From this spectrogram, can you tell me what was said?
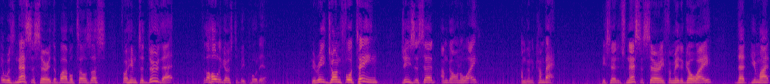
it was necessary, the Bible tells us, for him to do that, for the Holy Ghost to be poured out. If you read John 14, Jesus said, I'm going away, I'm going to come back. He said, It's necessary for me to go away that you might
